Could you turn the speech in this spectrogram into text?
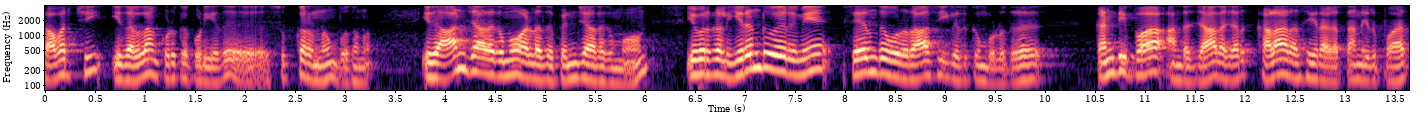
கவர்ச்சி இதெல்லாம் கொடுக்கக்கூடியது சுக்கரனும் புதனும். இது ஆண் ஜாதகமோ அல்லது பெண் ஜாதகமோ இவர்கள் இரண்டு பேருமே சேர்ந்து ஒரு ராசியில் இருக்கும் பொழுது கண்டிப்பாக அந்த ஜாதகர் கலா ரசிகராகத்தான் இருப்பார்.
